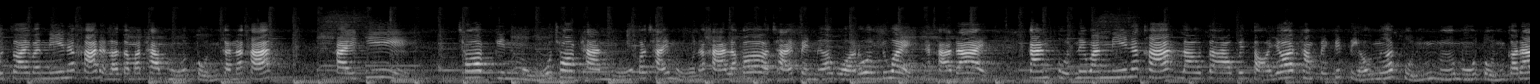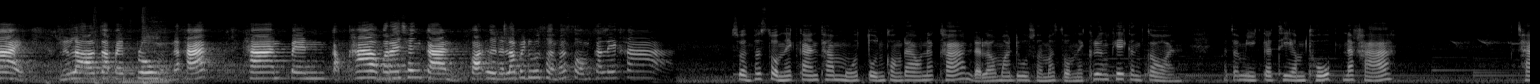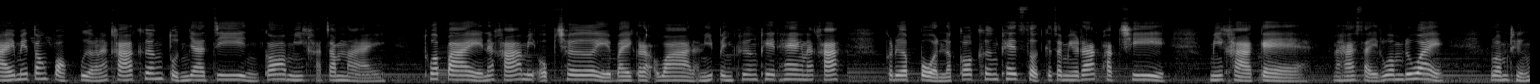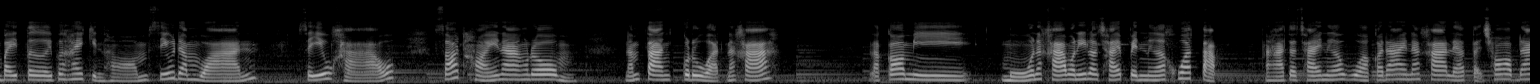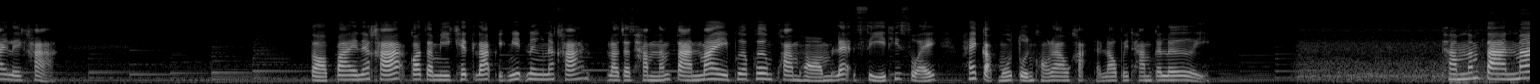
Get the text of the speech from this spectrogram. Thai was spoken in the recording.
รูจอยวันนี้นะคะ เดี๋ยวเราจะมาทำหมูตุ๋นกันนะคะ ใครที่ชอบกินหมูชอบทานหมูก็ใช้หมูนะคะ แล้วก็ใช้เป็นเนื้อวัวร่วมด้วยนะคะ ได้การตุ๋นในวันนี้นะคะ เราจะเอาไปต่อยอดทำเป็นก๋วยเตี๋ยวเนื้อตุ๋นหรือหมูตุ๋นก็ได้ หรือเราจะไปปรุงนะคะ ทานเป็นกับข้าวก็ได้เช่นกันก่อนอื่นเดี๋ยวเราไปดูส่วนผสมกันเลยค่ะ ส่วนผสมในการทำหมูตุ๋นของเรานะคะ เดี๋ยวเรามาดูส่วนผสมในเครื่องเทศกันก่อน ก็จะมีกระเทียมทุบนะคะ ใช้ไม่ต้องปอกเปลือกนะคะ เครื่องตุ๋นยาจีนก็มีจำหน่ายทั่วไปนะคะ มีอบเชย ใบกระวาน อันนี้เป็นเครื่องเทศแห้งนะคะ เกลือป่นแล้วก็เครื่องเทศสดก็จะมีรากผักชี มีข่าแก่นะคะ ใส่ร่วมด้วย รวมถึงใบเตยเพื่อให้กลิ่นหอมซีอิ๊วดำหวานซีอิ๊วขาว ซอสหอยนางรม น้ำตาลกรวดนะคะ แล้วก็มีหมูนะคะ วันนี้เราใช้เป็นเนื้อขั้วตับ นะคะจะใช้เนื้อวัวก็ได้นะคะ แล้วแต่ชอบได้เลยค่ะ ต่อไปนะคะก็จะมีเคล็ดลับอีกนิดนึงนะคะ เราจะทำน้ำตาลไหมเพื่อเพิ่มความหอมและสีที่สวยให้กับหมูตุ๋นของเราค่ะเดี๋ยวเราไปทำกันเลยทำน้ำตาลไหม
